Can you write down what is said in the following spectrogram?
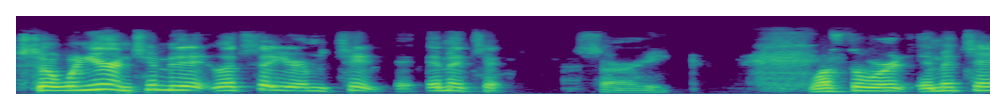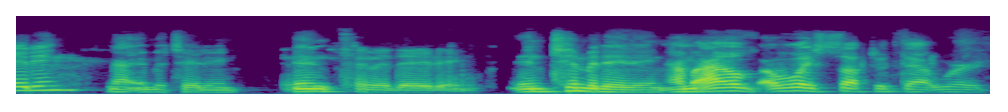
So when you're intimidated, let's say you're imitate imitate. Sorry, what's the word? Imitating? Not imitating. Intimidating. intimidating. I'm, I've, I've always sucked with that word.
